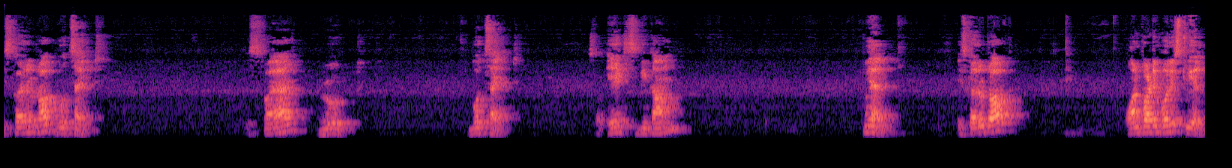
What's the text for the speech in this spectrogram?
square root of both sides. Square root both sides. So x become 12. Square root of 144 is 12.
